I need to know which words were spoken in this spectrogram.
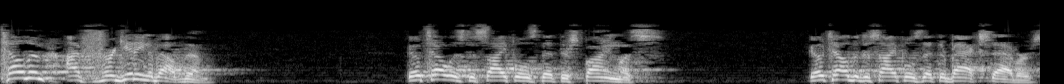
tell them I'm forgetting about them. Go tell his disciples that they're spineless. Go tell the disciples that they're backstabbers.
